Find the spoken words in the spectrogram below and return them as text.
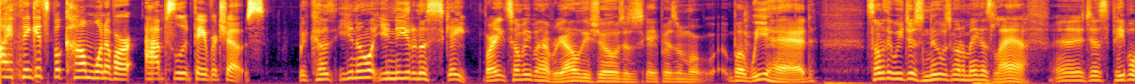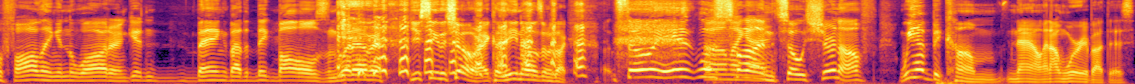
I think it's become one of our absolute favorite shows. because you know what you need an escape right some people have reality shows as escapism or, but we had something we just knew was going to make us laugh and it's just people falling in the water and getting banged by the big balls and whatever you see the show right because he knows what it's like so it was Oh fun God. so sure enough we have become now and i'm worried about this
